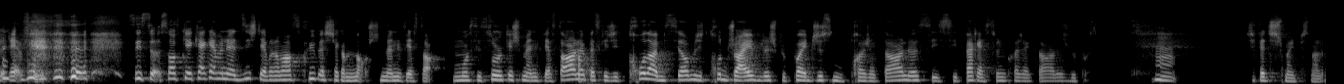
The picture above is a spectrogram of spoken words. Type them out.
bref, c'est ça. Sauf que quand elle me l'a dit, j'étais vraiment frue parce que j'étais comme non, je suis manifesteur. Moi, c'est sûr que je suis manifesteur là, parce que j'ai trop d'ambition, j'ai trop de drive. Là, je peux pas être juste une projecteur. Là. C'est, c'est paresseux une projecteur. Là, je veux pas ça. Hmm. J'ai fait du chemin depuis ce temps-là.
